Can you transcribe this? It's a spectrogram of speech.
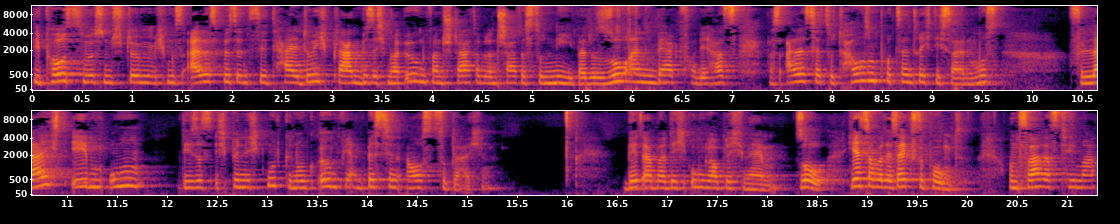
die Posts müssen stimmen. Ich muss alles bis ins Detail durchplanen, bis ich mal irgendwann starte, aber dann startest du nie, weil du so einen Berg vor dir hast, was alles ja zu 1000 Prozent richtig sein muss. Vielleicht eben, um dieses Ich bin nicht gut genug irgendwie ein bisschen auszugleichen. Wird aber dich unglaublich nehmen. So, jetzt aber der sechste Punkt. Und zwar das Thema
